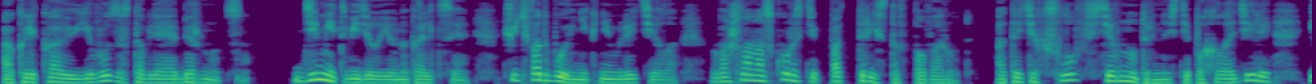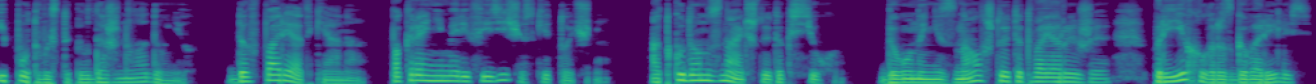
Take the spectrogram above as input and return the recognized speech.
Окликаю его, заставляя обернуться. Демид видел ее на кольце, чуть в отбойник не улетела, вошла на скорости под 300 в поворот. От этих слов все внутренности похолодели, и пот выступил даже на ладонях. Да в порядке она, по крайней мере физически точно. Откуда он знает, что это Ксюха? Да он и не знал, что это твоя рыжая. Приехал, разговорились.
